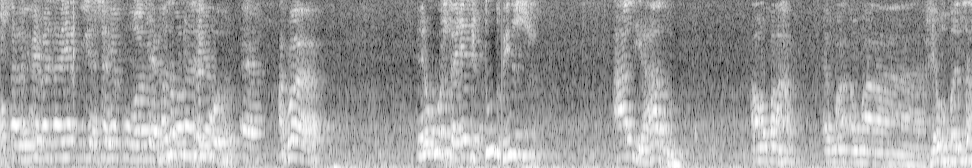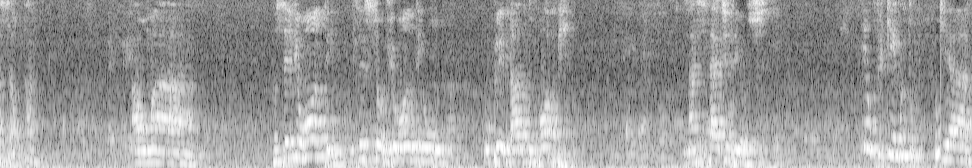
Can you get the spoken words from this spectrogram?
falta Estado fez, mas aí a polícia recuou. é, mas a polícia recuou. É. Agora, eu gostaria de tudo isso aliado a uma, a uma, a uma reurbanização, tá? A uma. Você viu ontem, não sei se você ouviu ontem um, um blindado do BOP na Cidade de Deus. Eu fiquei muito. porque a,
